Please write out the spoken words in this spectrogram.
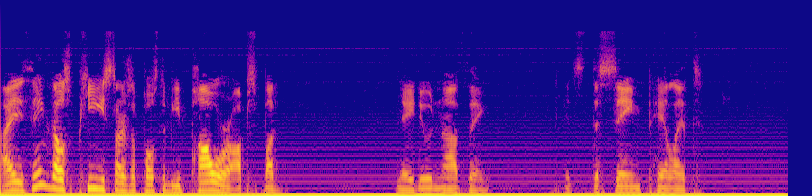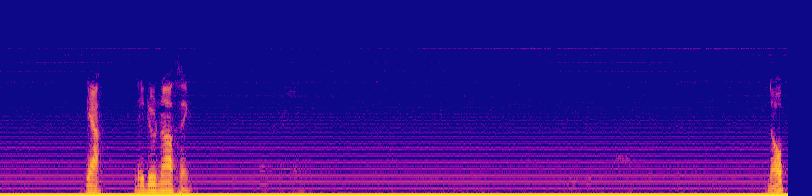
I think those P's are supposed to be power-ups, but they do nothing. It's the same pellet. Yeah, they do nothing. Nope.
